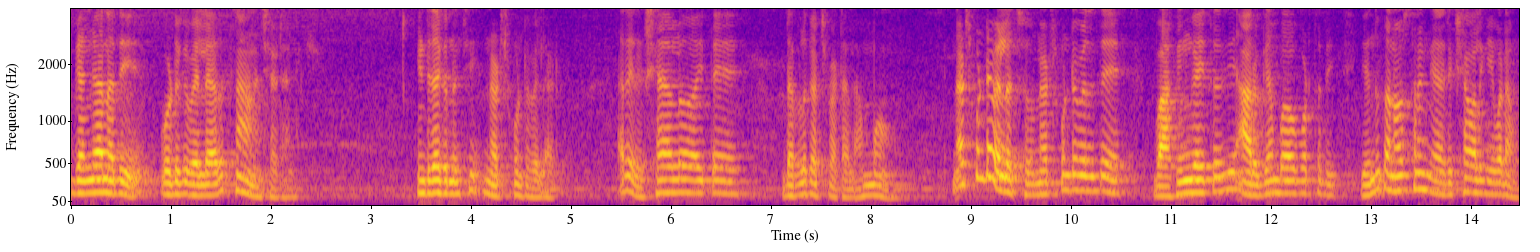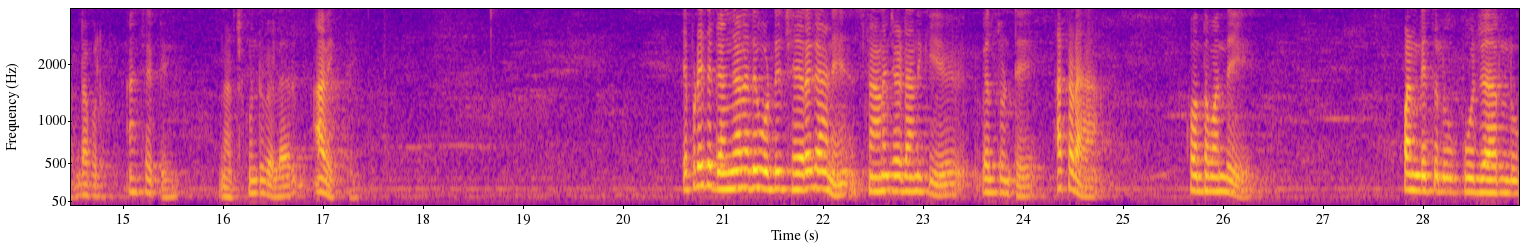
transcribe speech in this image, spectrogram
గంగా నది ఒడ్డుకు వెళ్ళారు స్నానం చేయడానికి. ఇంటి దగ్గర నుంచి నడుచుకుంటూ వెళ్ళాడు. అరే రిక్షాలో అయితే డబ్బులు ఖర్చు పెట్టాలి అమ్మో. నడుచుకుంటే వెళ్ళొచ్చు నడుచుకుంటూ వెళ్తే వాకింగ్ అవుతుంది ఆరోగ్యం బాగుపడుతుంది. ఎందుకు అనవసరంగా రిక్షా వాళ్ళకి ఇవ్వడం డబ్బులు? అని చెప్పి నడుచుకుంటూ వెళ్ళారు ఆ వ్యక్తి. ఎప్పుడైతే గంగానది ఒడ్డు చేరగానే స్నానం చేయడానికి వెళ్తుంటే అక్కడ కొంతమంది పండితులు పూజారులు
